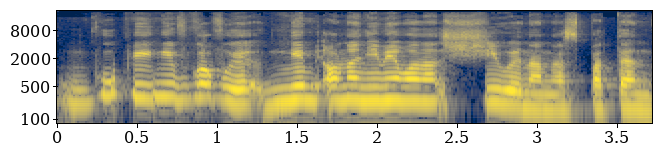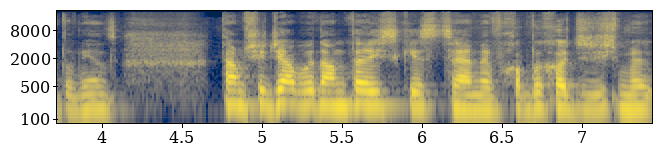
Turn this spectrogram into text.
głupi i nie w głowie. Nie, ona nie miała siły na nas patentu, więc tam się działy dantejskie sceny, wychodziliśmy,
